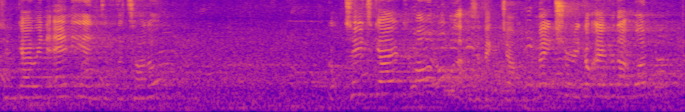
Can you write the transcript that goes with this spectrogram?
Can go in any end of the tunnel. Got two to go, come on. Oh, that was a big jump. Make sure he got over that one.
